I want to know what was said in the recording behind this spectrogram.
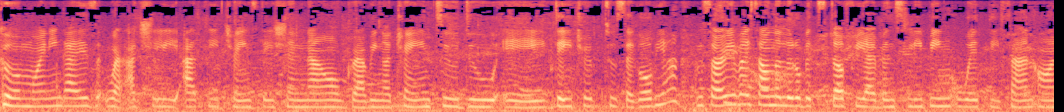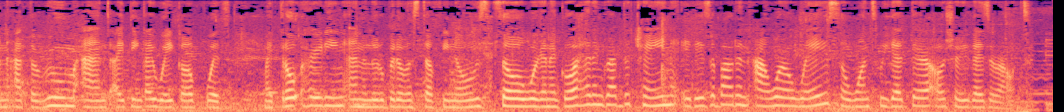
Good morning guys. We're actually at the train station now grabbing a train to do a day trip to Segovia. I'm sorry if I sound a little bit stuffy. I've been sleeping with the fan on at the room and I think I wake up with my throat hurting and a little bit of a stuffy nose. So we're gonna go ahead and grab the train. It is about an hour away. So once we get there, I'll show you guys around.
